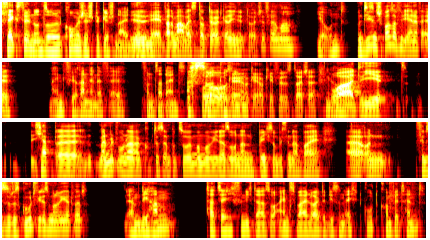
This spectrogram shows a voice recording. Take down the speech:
sechsteln und so komische Stücke Ja, schneiden. ey, warte mal, aber ist Dr. Oetker nicht eine deutsche Firma? Ja, und? Und die sind Sponsor für die NFL. Nein, für RAN NFL von Sat 1. Ach so, okay, okay, okay, für das Deutsche. Ja. Boah, die. Ich habe, äh, mein Mitwohner guckt das ab und zu immer mal wieder so und dann bin ich so ein bisschen dabei. Äh, und findest du das gut, wie das moderiert wird? Ähm, die haben tatsächlich, finde ich, da so ein, zwei Leute, die sind echt gut, kompetent.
